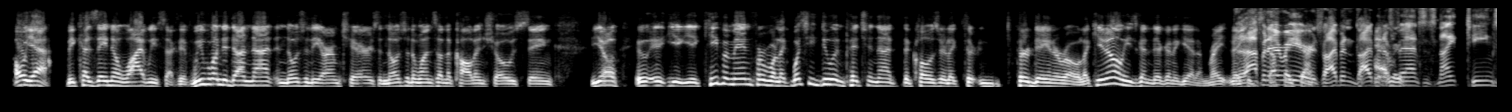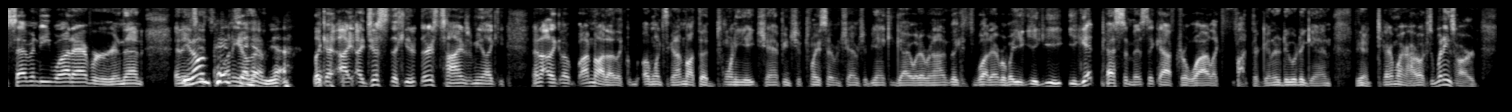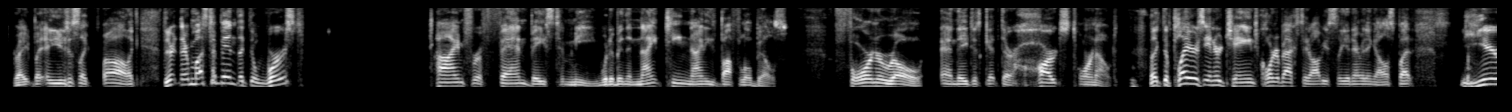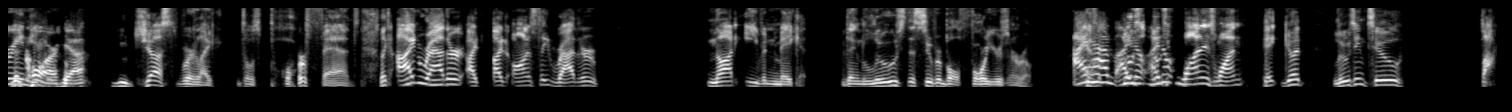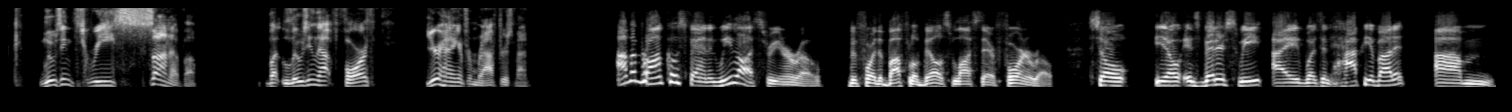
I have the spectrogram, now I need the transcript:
Oh yeah, because they know why we sucked. If we wouldn't have done that, and those are the armchairs, and those are the ones on the call-in shows saying, you know, it- it- you, you keep him in for like, what's he doing pitching that the closer like third third day in a row? Like you know he's gonna they're gonna get him right. Like, it happened every like year. that. It's, I've been I've been Every- a fan since 1970, whatever. And then and You it's, don't pitch funny to how that, yeah. Like I, I just like there's times I mean like and I like uh, I'm not a like uh, once again I'm not the 28 championship 27 championship Yankee guy whatever and I, like it's whatever but you, you you get pessimistic after a while like fuck they're gonna do it again. They're gonna tear my heart out because winning's hard right? But and you just like oh like there there must have been like the worst time for a fan base to me would have been the 1990s Buffalo Bills four in a row and they just get their hearts torn out. Like the players interchange, quarterback stayed obviously and everything else, but year The in core, year, yeah. you just were like those poor fans. Like I'd rather, I'd, I'd honestly rather not even make it than lose the Super Bowl four years in a row. I have, I know, I know. One is one. Okay, good. Losing two, fuck. Losing three, son of a. But losing that fourth, you're hanging from rafters, man. I'm a Broncos fan, and we lost three in a row before the Buffalo Bills lost their four in a row. So you know it's bittersweet. I wasn't happy about it. Um,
